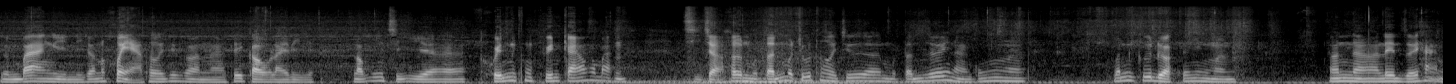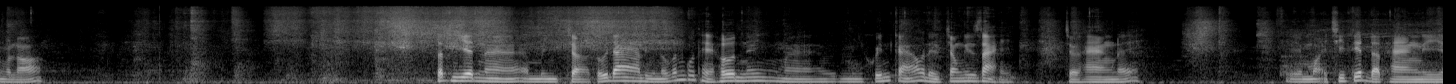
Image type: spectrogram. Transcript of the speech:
Dùng 3.000 thì cho nó khỏe thôi chứ còn à, cây cầu này thì nó cũng chỉ à, khuyến khuyến cáo các bạn. Chỉ chở hơn một tấn một chút thôi chứ à, một tấn rưỡi là cũng à, vẫn cứ được thế nhưng mà nó lên giới hạn của nó. Tất nhiên là mình chở tối đa thì nó vẫn có thể hơn đấy, nhưng mà mình khuyến cáo để trong cái giải chở hàng đấy. Thì mọi chi tiết đặt hàng thì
